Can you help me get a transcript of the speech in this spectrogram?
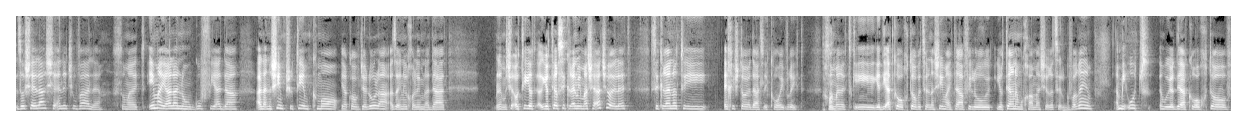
זו שאלה שאין לי תשובה עליה. זאת אומרת, אם היה לנו גוף ידע על אנשים פשוטים כמו יעקב ג'לולה, אז היינו יכולים לדעת, למשל, אותי יותר סקרן ממה שאת שואלת, סקרן אותי איך אשתו יודעת לקרוא עברית. נכון. זאת אומרת, כי ידיעת קרוא וכתוב אצל נשים הייתה אפילו יותר נמוכה מאשר אצל גברים. המיעוט, הוא יודע קרוא וכתוב.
